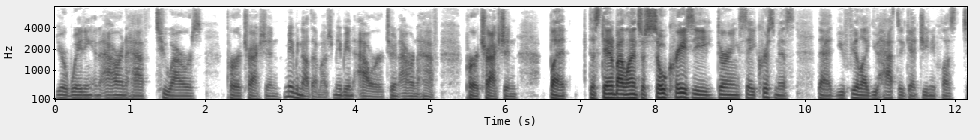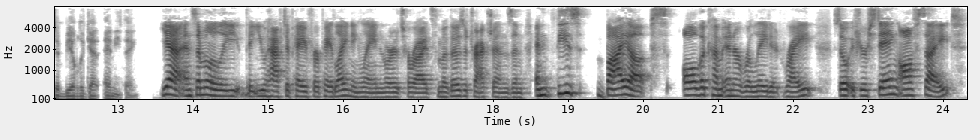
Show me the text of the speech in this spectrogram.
you're waiting an hour and a half, two hours per attraction. Maybe not that much, maybe an hour to an hour and a half per attraction. But the standby lines are so crazy during say christmas that you feel like you have to get genie plus to be able to get anything yeah, and similarly that you have to pay for paid lightning lane in order to ride some of those attractions and and these buy ups all become interrelated, right? So if you're staying off site,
